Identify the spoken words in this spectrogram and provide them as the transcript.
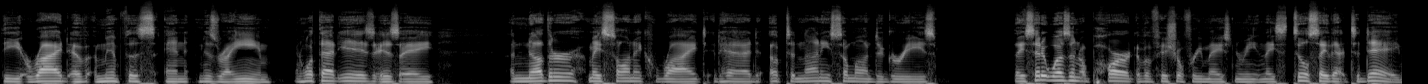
the rite of Memphis and Mizraim, and what that is is a another Masonic rite. It had up to 90 some odd degrees. They said it wasn't a part of official Freemasonry, and they still say that today,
